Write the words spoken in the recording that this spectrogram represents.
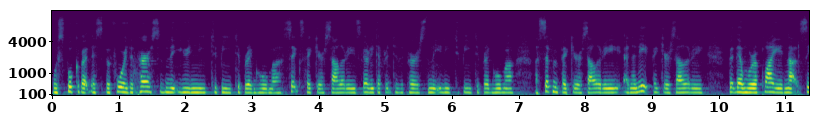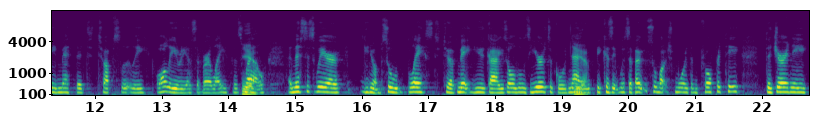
we spoke about this before the person that you need to be to bring home a six figure salary is very different to the person that you need to be to bring home a, a seven figure salary and an eight figure salary but then we're applying that same method to absolutely all areas of our life as Yeah. well and this is where you know I'm so blessed to have met you guys all those years ago now Yeah. because it was about so much more than property the journey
